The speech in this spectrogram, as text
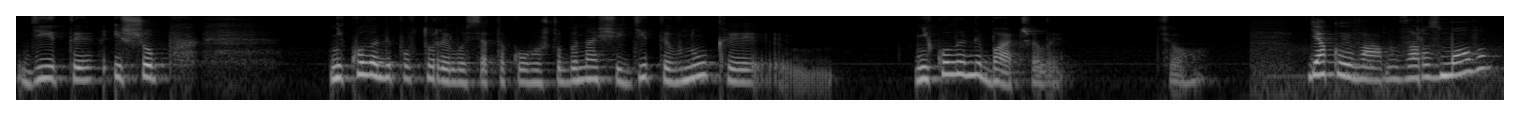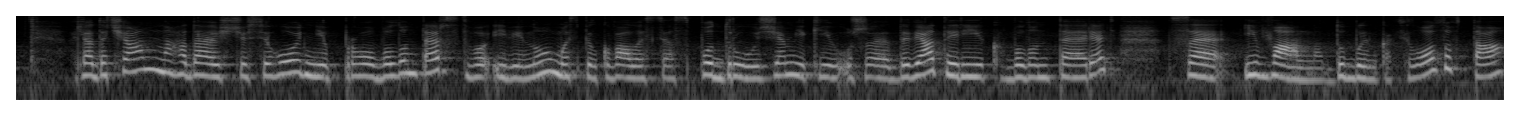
діти. І щоб ніколи не повторилося такого, щоб наші діти, внуки ніколи не бачили цього. Дякую вам за розмову. Глядачам нагадаю, що сьогодні про волонтерство і війну ми спілкувалися з подружжям, які вже дев'ятий рік волонтерять. Це Іванна Дубинка, філозоф та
